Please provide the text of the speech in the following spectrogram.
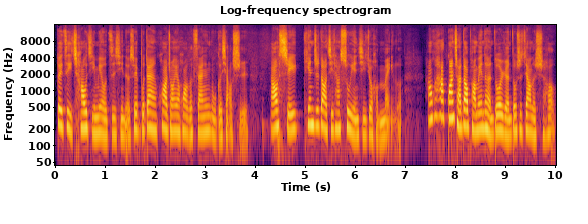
对自己超级没有自信的，所以不但化妆要化个三五个小时，然后谁天知道其实他素颜其实就很美了。他他观察到旁边的很多人都是这样的时候，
